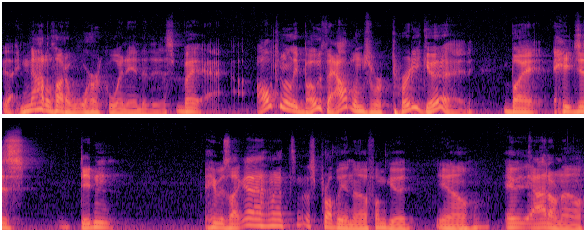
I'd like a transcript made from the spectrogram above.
Yeah, Not a lot of work went into this, but ultimately both albums were pretty good. But he just didn't. He was like, "Eh, that's, that's probably enough. I'm good." You know, It- I don't know.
